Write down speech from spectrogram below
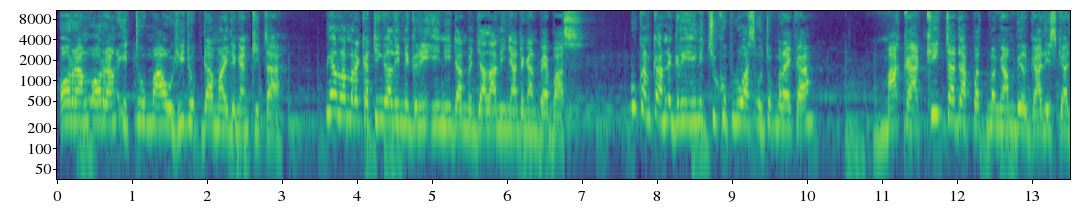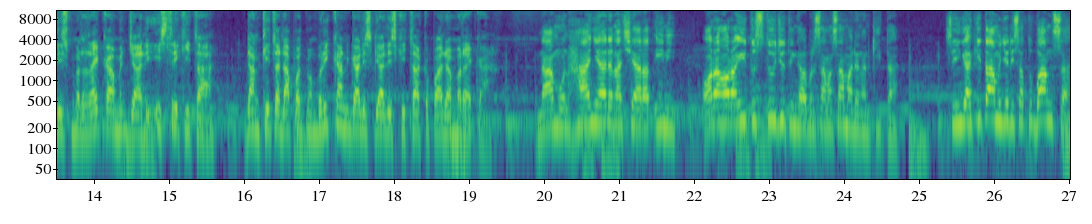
Orang-orang itu mau hidup damai dengan kita. Biarlah mereka tinggal di negeri ini dan menjalaninya dengan bebas. Bukankah negeri ini cukup luas untuk mereka? Maka kita dapat mengambil gadis-gadis mereka menjadi istri kita, dan kita dapat memberikan gadis-gadis kita kepada mereka. Namun hanya dengan syarat ini, orang-orang itu setuju tinggal bersama-sama dengan kita. Sehingga kita menjadi satu bangsa,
